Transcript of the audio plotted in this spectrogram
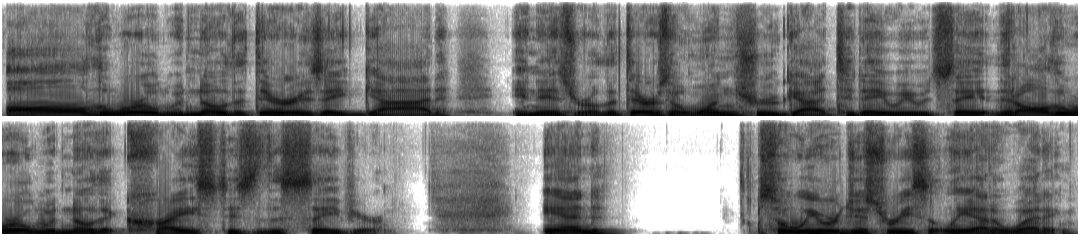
all the world would know that there is a God in Israel, that there is a one true God. Today we would say that all the world would know that Christ is the Savior. And so we were just recently at a wedding,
